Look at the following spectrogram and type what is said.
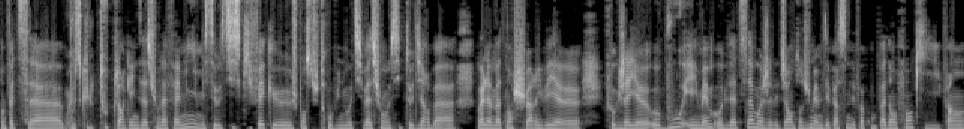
En fait, ça bouscule toute l'organisation de la famille, mais c'est aussi ce qui fait que je pense que tu trouves une motivation aussi de te dire bah voilà maintenant je suis arrivée, euh, faut que j'aille euh, au bout et même au-delà de ça, moi j'avais déjà entendu même des personnes des fois qui ont pas d'enfants qui, enfin,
